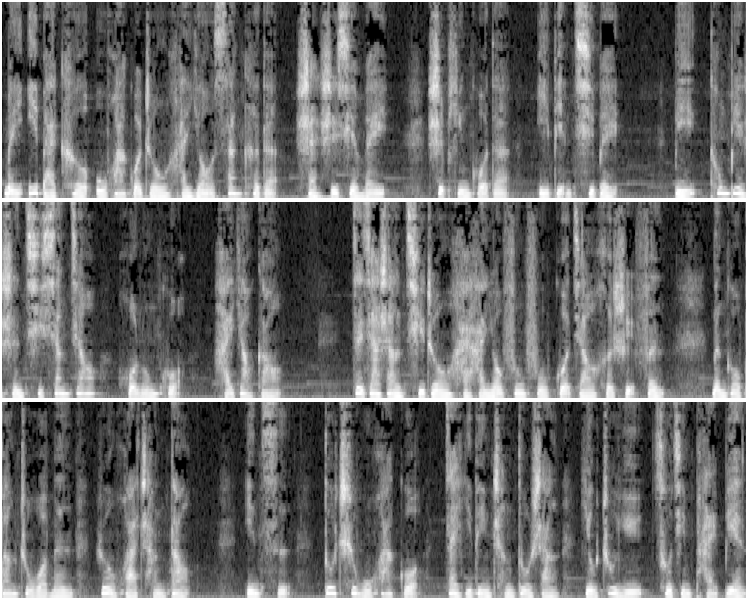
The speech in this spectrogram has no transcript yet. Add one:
每一百克无花果中含有三克的膳食纤维，是苹果的一点七倍，比通便神器香蕉、火龙果还要高。再加上其中还含有丰富果胶和水分，能够帮助我们润滑肠道。因此，多吃无花果在一定程度上有助于促进排便、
